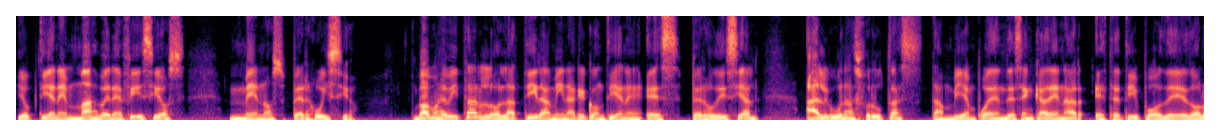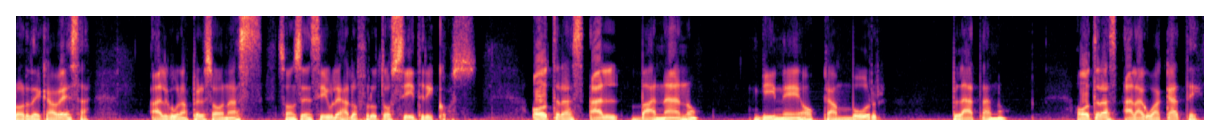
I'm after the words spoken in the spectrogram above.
y obtiene más beneficios, menos perjuicio. Vamos a evitarlo. La tiramina que contiene es perjudicial. Algunas frutas también pueden desencadenar este tipo de dolor de cabeza. Algunas personas son sensibles a los frutos cítricos otras al banano, guineo, cambur, plátano, otras al aguacate.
